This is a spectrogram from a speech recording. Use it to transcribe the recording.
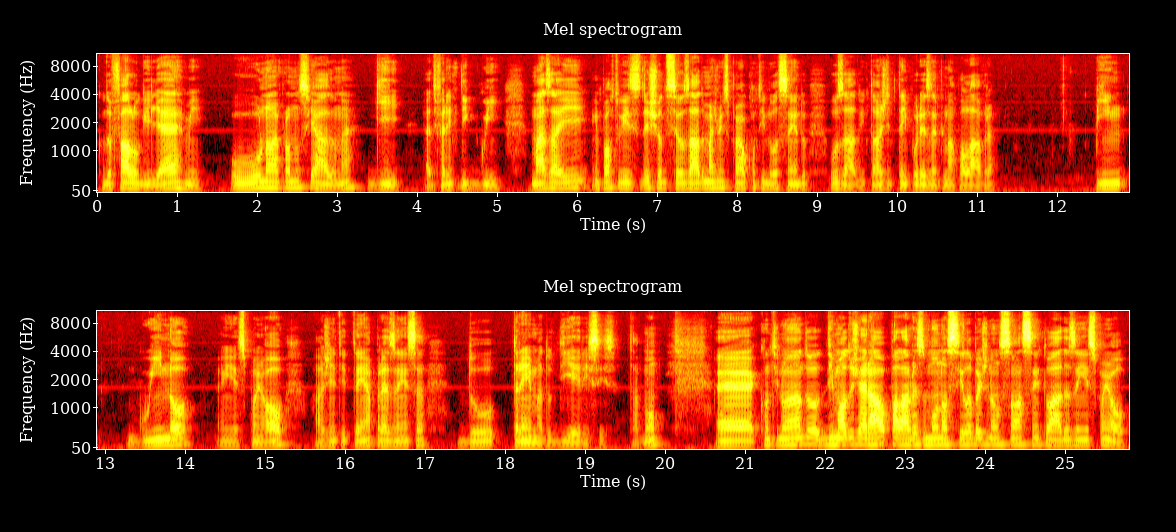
Quando eu falo Guilherme, o U não é pronunciado, né? Gui. É diferente de Gui. Mas aí, em português, isso deixou de ser usado, mas no espanhol continua sendo usado. Então, a gente tem, por exemplo, na palavra pinguino, em espanhol, a gente tem a presença do trema, do diéresis, tá bom? É, continuando, de modo geral, palavras monossílabas não são acentuadas em espanhol.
